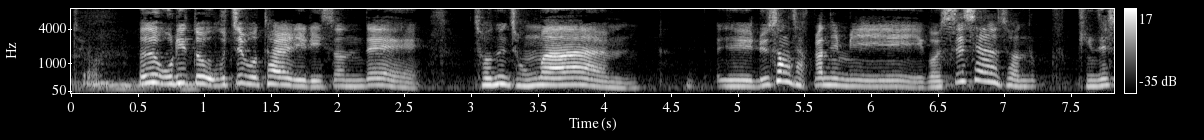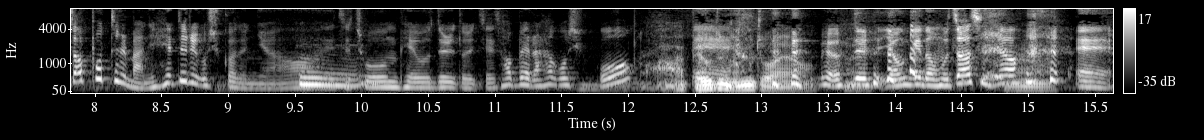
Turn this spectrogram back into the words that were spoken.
같아요. 그래서 우리도 웃지 못할 일이 있었는데 저는 정말 이 류성 작가님이 이걸 쓰시면서 저는 굉장히 support를 많이 해드리고 싶거든요. 음. 이제 좋은 배우들도 이제 섭외를 하고 싶고 아, 배우들 네. 너무 좋아요. 배우들 연기 너무 쩌시죠? 예.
